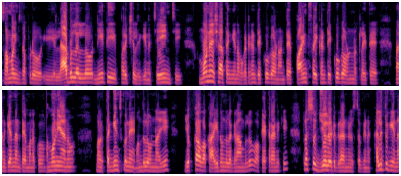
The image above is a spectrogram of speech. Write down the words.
సంభవించినప్పుడు ఈ ల్యాబులలో నీటి పరీక్షలు గిన చేయించి అమోనియా శాతం గిన ఒకటి కంటే ఎక్కువగా ఉన్న అంటే పాయింట్ ఫైవ్ కంటే ఎక్కువగా ఉన్నట్లయితే దానికి ఏంటంటే మనకు అమోనియాను మనకు తగ్గించుకునే మందులు ఉన్నాయి. యొక్క ఒక ఐదు వందల గ్రాములు ఒక ఎకరానికి. ప్లస్ జియోలేట్ గ్రాన్యూల్స్తో గిన కలిపిగిన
